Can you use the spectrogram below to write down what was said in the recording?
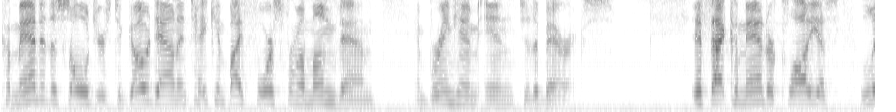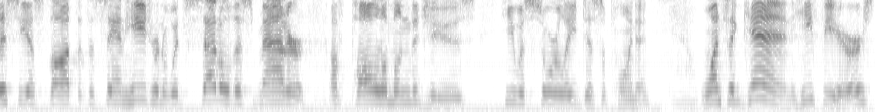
commanded the soldiers to go down and take him by force from among them and bring him into the barracks. If that commander Claudius Lysias thought that the Sanhedrin would settle this matter of Paul among the Jews, he was sorely disappointed. Once again, he fears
